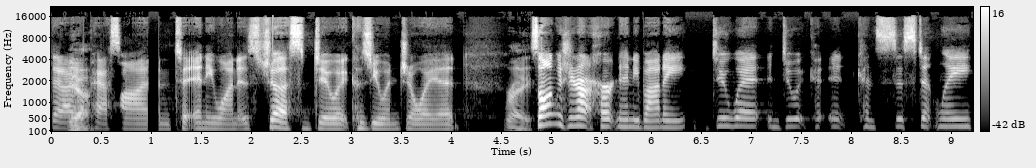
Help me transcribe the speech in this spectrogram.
that i Yeah. would pass on to anyone is just do it because you enjoy it right as long as you're not hurting anybody do it and do it, co- consistently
